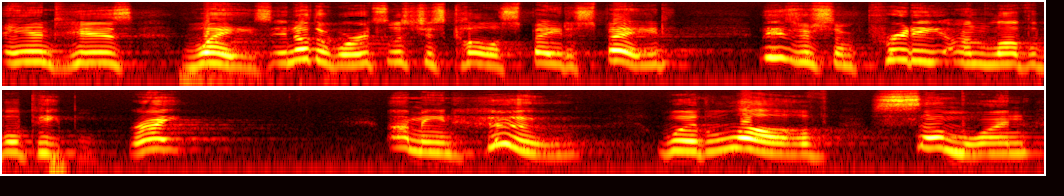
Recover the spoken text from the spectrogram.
and His ways. In other words, let's just call a spade a spade. These are some pretty unlovable people, right? I mean, who would love someone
